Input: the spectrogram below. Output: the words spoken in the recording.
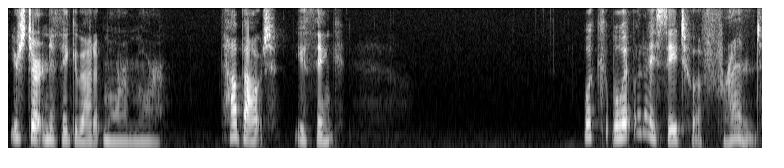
You're starting to think about it more and more. How about you think, what, what would I say to a friend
